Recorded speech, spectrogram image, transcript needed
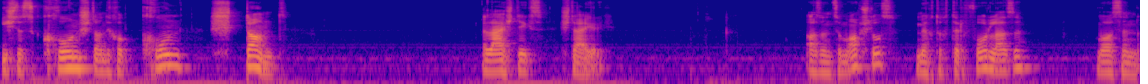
Ist das konstant. Ich habe konstant eine Leistungssteigerung. Also zum Abschluss möchte ich dir vorlesen, was ein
